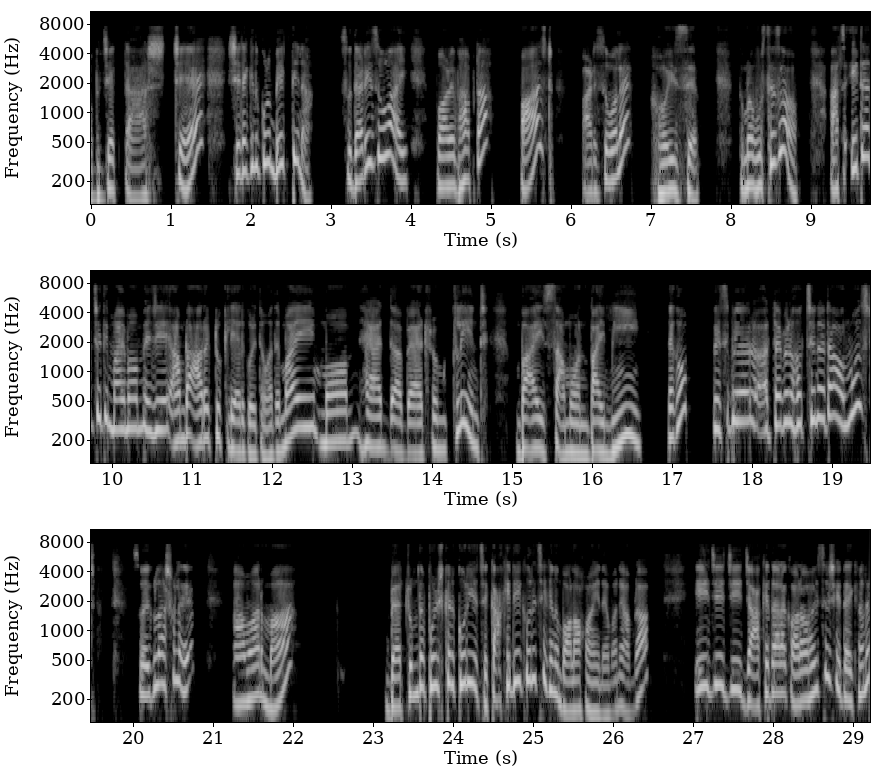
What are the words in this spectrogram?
অবজেক্টটা আসছে, সেটা কিন্তু কোনো ব্যক্তি না। সো দ্যাট ইজ ওয়াই পরে ভাবটা পাস্ট পার্টিসিপলে হয়েছে। তোমরা বুঝতেছো? আচ্ছা এটা যদি মাই মম এই যে আমরা আরও একটু ক্লিয়ার করি তোমাদের। My mom had the bedroom cleaned by someone by me দেখো প্রিন্সিপাল টাইপের হচ্ছে না এটা অলমোস্ট সো এগুলো আসলে আমার মা বেডরুমটা পরিষ্কার করিয়েছে। কাকে দিয়ে করেছে এখানে বলা হয় না। মানে আমরা এই যে যে যাকে দ্বারা করা হয়েছে সেটা এখানে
